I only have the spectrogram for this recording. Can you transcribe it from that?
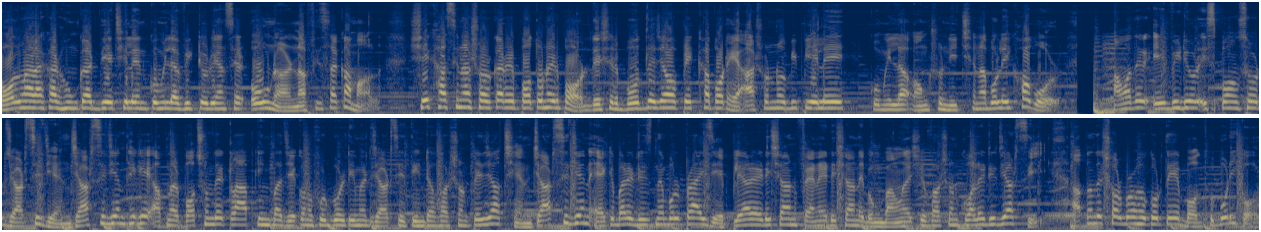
দল না রাখার হুঙ্কার দিয়েছিলেন কুমিল্লা ভিক্টোরিয়ান্সের ওনার নাফিসা কামাল। শেখ হাসিনা সরকারের পতনের পর দেশের বদলে যাওয়া প্রেক্ষাপটে আসন্ন বিপিএলে কুমিল্লা অংশ নিচ্ছে না বলেই খবর। আমাদের এই ভিডিওর স্পন্সর জার্সিজেন জার্সিজেন থেকে আপনার পছন্দের ক্লাব কিংবা যে কোনো ফুটবল টিমের জার্সি তিনটা ভার্সন পেয়ে যাচ্ছেন। জার্সিজেন একেবারে রিজনেবল প্রাইসে প্লেয়ার এডিশন ফ্যান এডিশন এবং বাংলাদেশি ভার্সন কোয়ালিটি জার্সি। আপনাদের সরবরাহ করতে বদ্ধপরিকর।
